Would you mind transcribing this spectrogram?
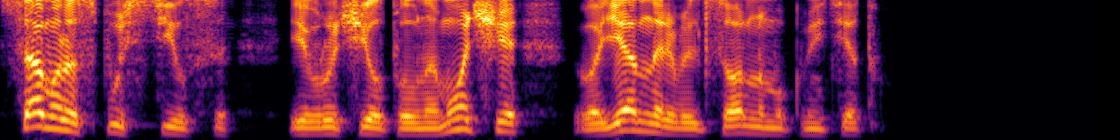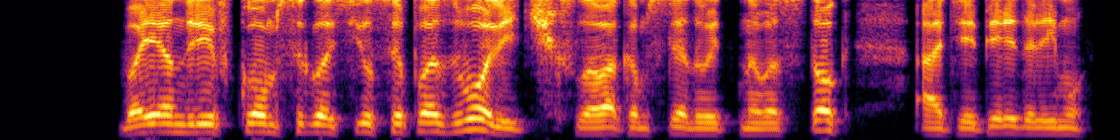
сам распустился и вручил полномочия военно-революционному комитету. Военный ревком согласился позволить чехословакам следовать на восток, а те передали ему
